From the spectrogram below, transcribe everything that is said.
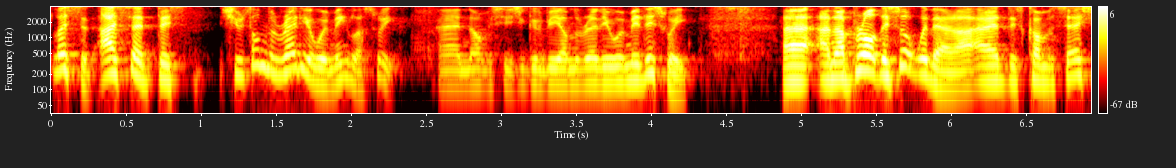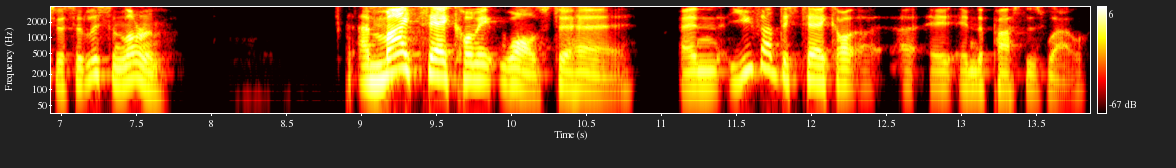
listen, I said this. She was on the radio with me last week, and obviously she's going to be on the radio with me this week. Uh, and I brought this up with her. I had this conversation. I said, "Listen, Lauren," and my take on it was to her, and you've had this take on uh, in the past as well.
